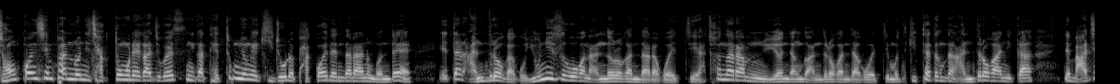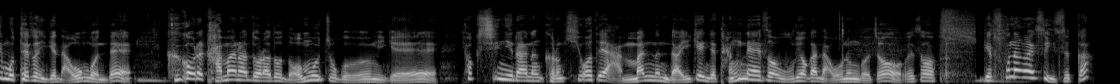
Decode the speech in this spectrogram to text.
정권 심판론이 작동을 해가지고 했으니까 대통령의 기조를 바꿔야 된다라는 건데 일단 안 들어가고 유니스 의원 안 들어간다라고 했지 천하람 위원장도 안 들어간다고 했지 뭐 기타 등등 안 들어가니까 이제 마지못해서 이게 나온 건데 그거를 감안하더라도 너무 조금 이게 혁신이라는 그런 키워드에 안 맞는다 이게 이제 당내에서 우려가 나오는 거죠 그래서 이게 순항할 수 있을까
